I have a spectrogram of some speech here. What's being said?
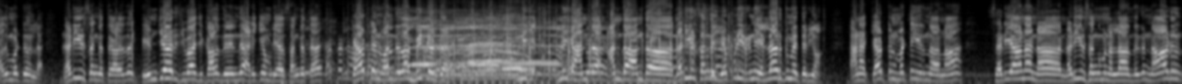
அது மட்டும் இல்லை நடிகர் சங்கத்தை எம்ஜிஆர் சிவாஜி காலத்துலேருந்து அடைக்க முடியாத சங்கத்தை கேப்டன் வந்து தான் மீட் எடுத்தார் இன்னைக்கு இன்னைக்கு அந்த அந்த அந்த நடிகர் சங்கம் எப்படி இருக்குன்னு எல்லாருக்குமே தெரியும். ஆனால் கேப்டன் மட்டும் இருந்தார்னா சரியான ந நடிகர் சங்கமும் நல்லா இருந்திருக்கு நாடும்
